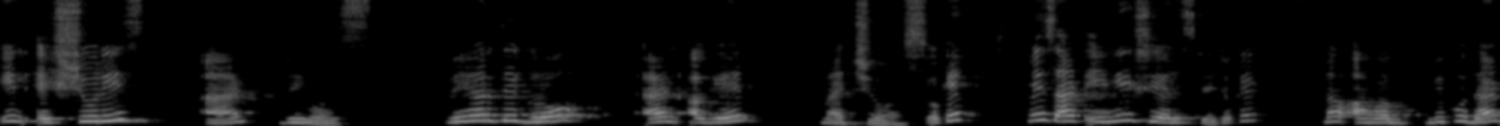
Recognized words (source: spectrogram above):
in estuaries and reverse where they grow and again matures. Okay, means at initial stage. Okay, now, uh, before that,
